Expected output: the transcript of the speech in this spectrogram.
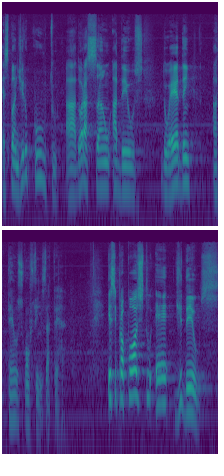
expandir o culto, a adoração a Deus, do Éden até os confins da terra. Esse propósito é de Deus,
